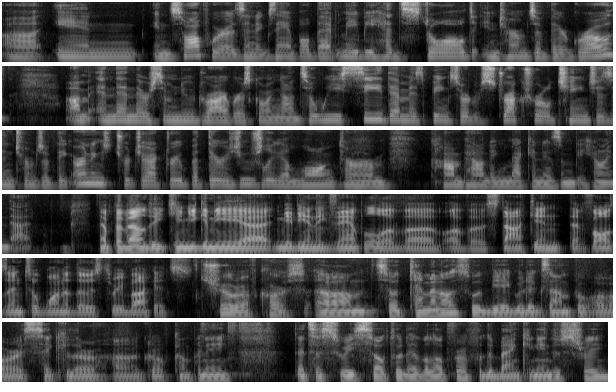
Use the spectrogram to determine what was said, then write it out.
uh, in in software, as an example, that maybe had stalled in terms of their growth. Um, and then there's some new drivers going on. So we see them as being sort of structural changes in terms of the earnings trajectory, but there is usually a long term compounding mechanism behind that. Now, Pawel, can you give me uh, maybe an example of a, of a stock in, that falls into one of those three buckets? Sure, of course. Um, so Temenos would be a good example of our secular uh, growth company. That's a Swiss software developer for the banking industry.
